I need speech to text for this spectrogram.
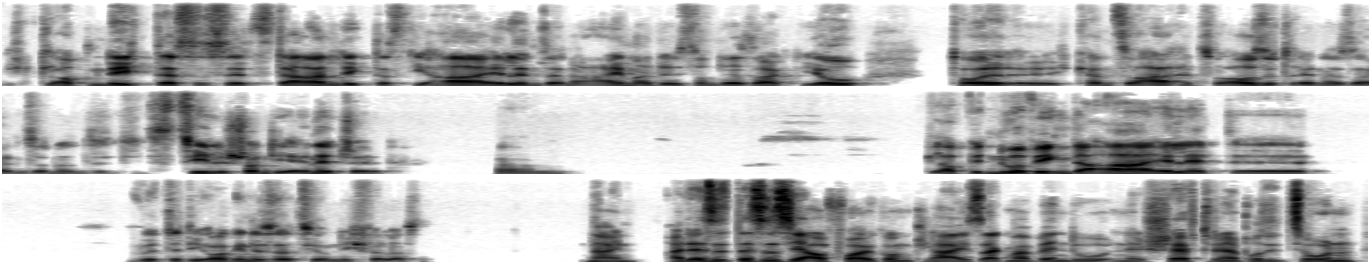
ich glaube nicht, dass es jetzt daran liegt, dass die AHL in seiner Heimat ist und er sagt, yo, toll, äh, ich kann zu, zu Hause Trainer sein, sondern das Ziel ist schon die NHL. Ähm, glaube, nur wegen der AHL hätte, würde die Organisation nicht verlassen. Nein, also das ist, das ist ja auch vollkommen klar. Ich sag mal, wenn du eine Cheftrainerposition,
